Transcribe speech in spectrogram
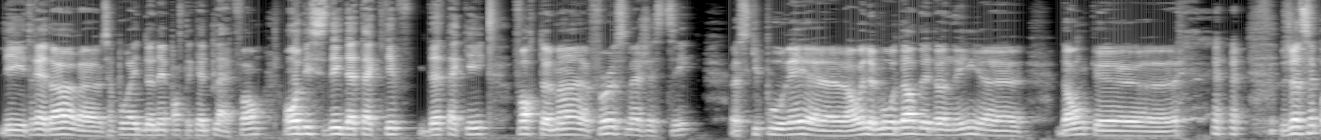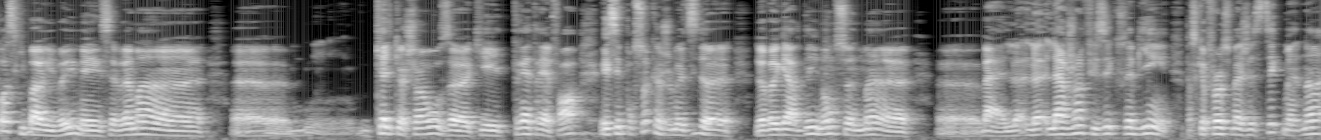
les traders, ça pourrait être de n'importe quelle plateforme, ont décidé d'attaquer d'attaquer fortement First Majestic, euh, ce qui pourrait euh, avoir le mot d'ordre des données. Euh, donc, je ne sais pas ce qui va arriver, mais c'est vraiment quelque chose qui est très, très fort. Et c'est pour ça que je me dis de, de regarder non seulement euh, ben, l'argent physique fait bien, parce que First Majestic maintenant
